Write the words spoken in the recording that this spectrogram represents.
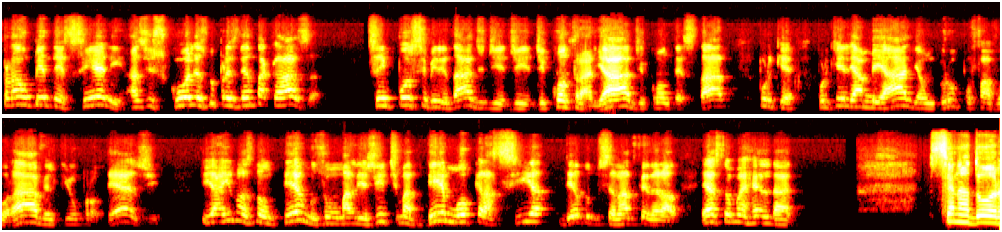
para obedecerem às escolhas do presidente da casa, sem possibilidade de, de, de contrariar, de contestar. Por quê? Porque ele amealha um grupo favorável que o protege e aí nós não temos uma legítima democracia dentro do Senado Federal. Essa é uma realidade. Senador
